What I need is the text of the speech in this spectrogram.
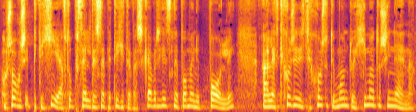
ο στόχος επιτυχία, αυτό που θέλετε εσείς να πετύχετε βασικά, βρίσκεται στην επόμενη πόλη, αλλά ευτυχώς ή δυστυχώς το τιμόνι του οχήματος είναι ένα.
